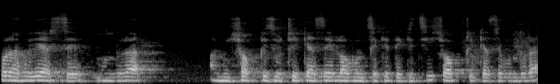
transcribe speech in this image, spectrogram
পুরো হয়ে আসছে বন্ধুরা। আমি সব কিছু ঠিক আছে লবণ চেখে দেখেছি সব ঠিক আছে বন্ধুরা।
